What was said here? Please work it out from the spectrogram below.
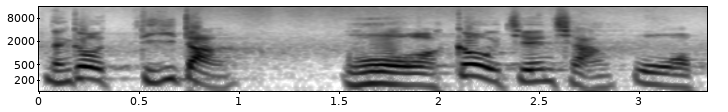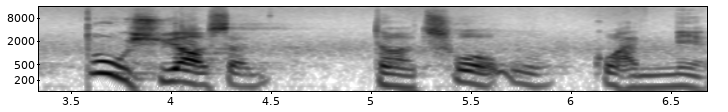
能够抵挡我够坚强，我不需要神的错误观念。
